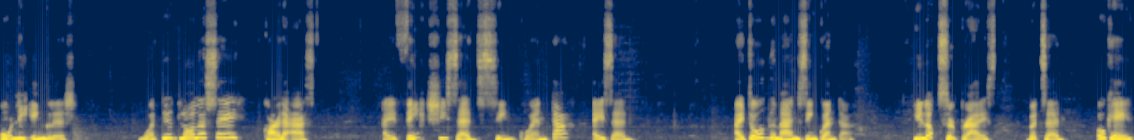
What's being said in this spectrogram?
only English. What did Lola say? Carla asked. I think she said cincuenta. I said. I told the man cincuenta. He looked surprised, but said, Okay,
